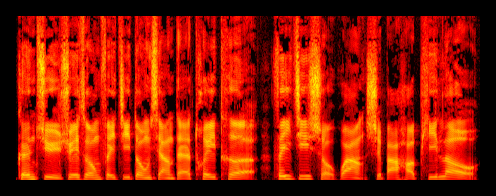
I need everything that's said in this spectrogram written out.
根据追踪飞机动向的推特，飞机守望十八号披露，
